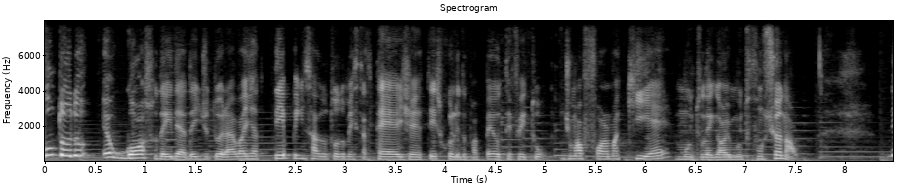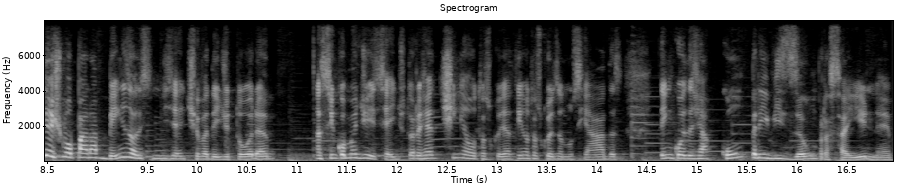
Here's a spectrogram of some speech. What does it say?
Contudo, eu gosto da ideia da editora ela já ter pensado toda uma estratégia, ter escolhido o papel, ter feito de uma forma que é muito legal e muito funcional. Deixo meu parabéns à iniciativa da editora. Assim como eu disse, a editora já tinha outras coisas, já tem outras coisas anunciadas, tem coisas já com previsão para sair, né?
